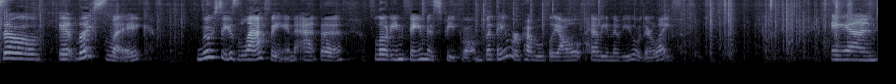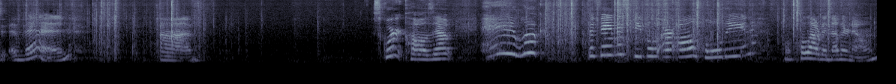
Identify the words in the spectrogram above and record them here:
So it looks like Lucy's laughing at the floating famous people, but they were probably all having the view of their life. And then um, Squirt calls out, hey, look, the famous people are all holding, we'll pull out another noun,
